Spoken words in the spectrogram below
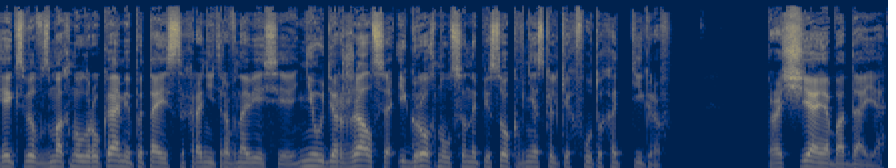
Хейксвилл взмахнул руками, пытаясь сохранить равновесие, не удержался и грохнулся на песок в нескольких футах от тигров. «Прощай, Абадая!»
